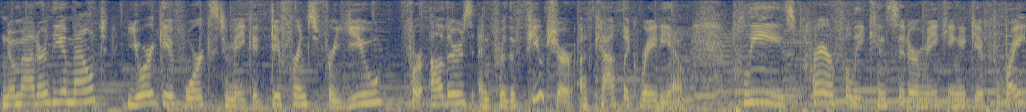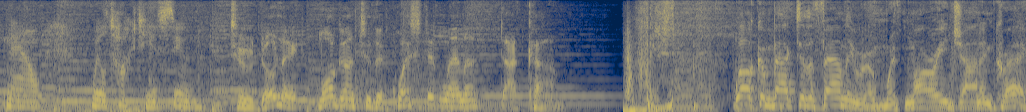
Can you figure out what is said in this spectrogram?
No matter the amount, your gift works to make a difference for you, for others, and for the future of Catholic radio. Please prayerfully consider making a gift right now. We'll talk to you soon. To donate, log on to thequestatlanta.com. Welcome back to the Family Room with Mari, John, and Craig,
